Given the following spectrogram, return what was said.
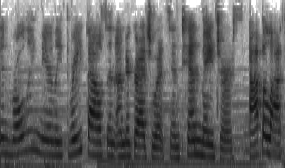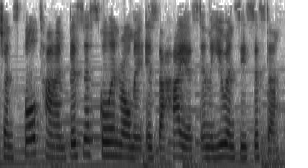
Enrolling nearly 3,000 undergraduates in 10 majors, Appalachian's full time business school enrollment is the highest in the UNC system.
